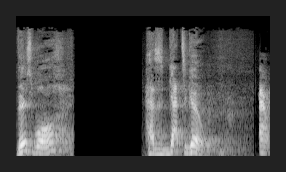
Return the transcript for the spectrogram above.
This wall has got to go out.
